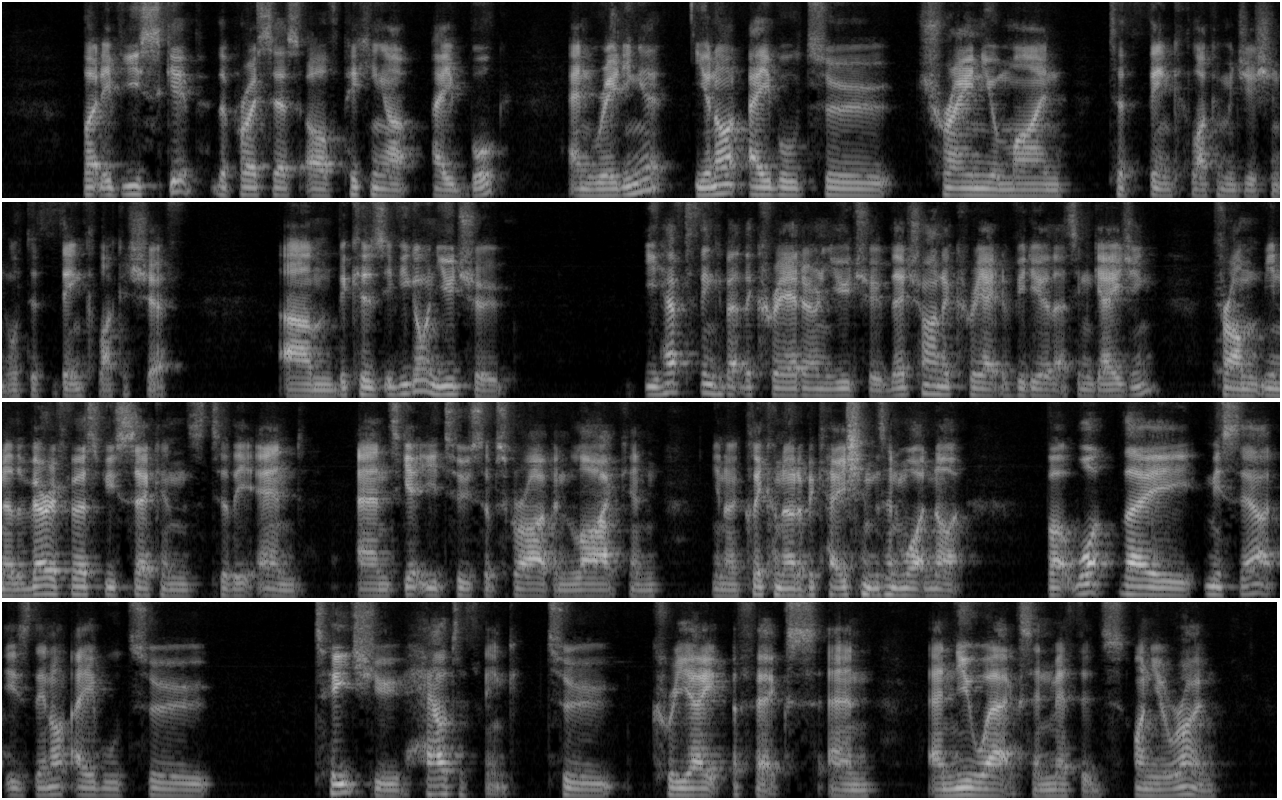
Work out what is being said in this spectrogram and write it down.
But if you skip the process of picking up a book and reading it, you're not able to train your mind to think like a magician or to think like a chef. Um, because if you go on YouTube, you have to think about the creator on YouTube. They're trying to create a video that's engaging from you know the very first few seconds to the end, and to get you to subscribe and like and you know click on notifications and whatnot. But what they miss out is they're not able to teach you how to think, to create effects and and new acts and methods on your own.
